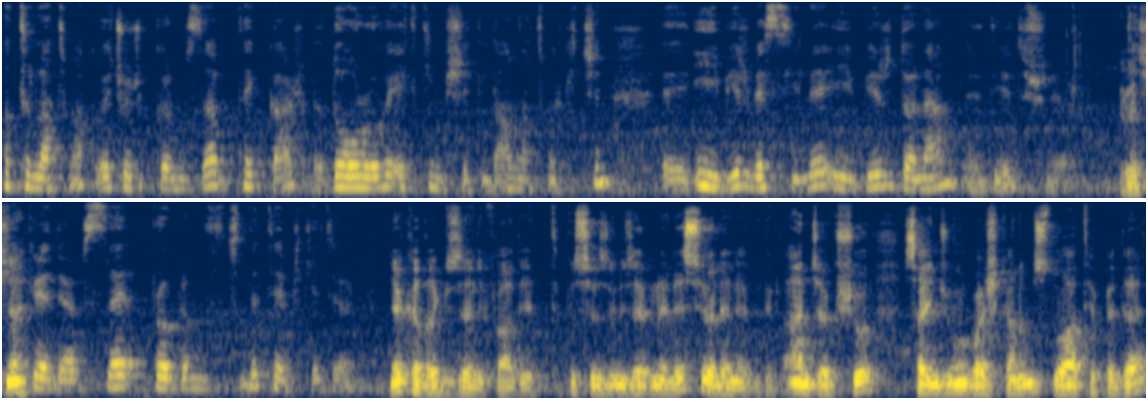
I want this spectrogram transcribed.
hatırlatmak ve çocuklarımıza tekrar e, doğru ve etkin bir şekilde anlatmak için e, iyi bir vesile, iyi bir dönem e, diye düşünüyorum. Evet, Teşekkür ediyorum size. Programınız için de tebrik ediyorum. Ne kadar güzel ifade etti. Bu sözün üzerine ne söylenebilir? Ancak şu, Sayın Cumhurbaşkanımız Doğatepe'de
